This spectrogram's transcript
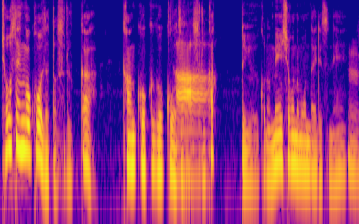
朝鮮語講座とするか、韓国語講座をするかという、この名称の問題ですね。うんうん、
